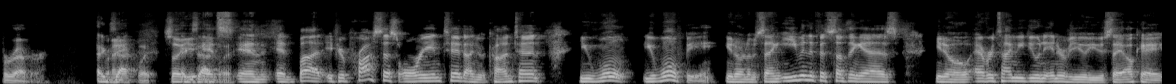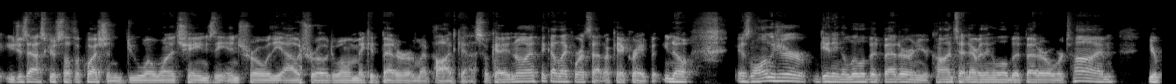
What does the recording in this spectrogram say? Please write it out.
forever Exactly. Right? So exactly. it's and and but if you're process oriented on your content, you won't you won't be. You know what I'm saying? Even if it's something as you know, every time you do an interview, you say, okay, you just ask yourself a question: Do I want to change the intro or the outro? Do I want to make it better on my podcast? Okay, no, I think I like where it's at. Okay, great. But you know, as long as you're getting a little bit better and your content and everything a little bit better over time, you're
